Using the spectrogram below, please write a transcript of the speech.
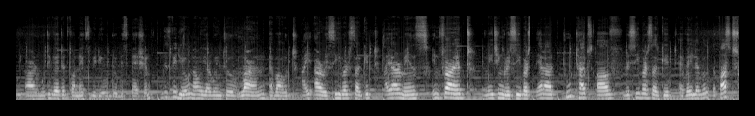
we are motivated for next video to be special. In this video now we are going to learn about ir receiver circuit. Ir means infrared emitting receivers. There are two types of receiver circuit available. The first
